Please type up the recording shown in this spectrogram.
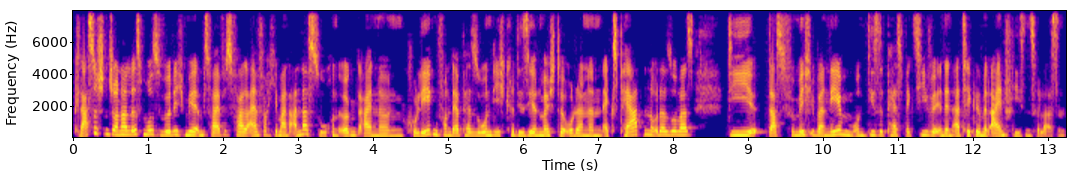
klassischen Journalismus würde ich mir im Zweifelsfall einfach jemand anders suchen, irgendeinen Kollegen von der Person, die ich kritisieren möchte oder einen Experten oder sowas, die das für mich übernehmen und diese Perspektive in den Artikel mit einfließen zu lassen.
